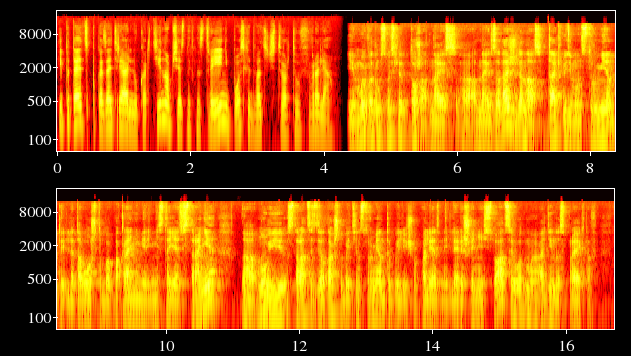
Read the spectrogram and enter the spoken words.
и пытается показать реальную картину общественных настроений после 24 февраля. И мы в этом смысле тоже одна из, одна из задач для нас – дать людям инструменты для того, чтобы, по крайней мере, не стоять в стороне, а, ну и стараться сделать так, чтобы эти инструменты были еще полезны для решения ситуации. Вот мы один из проектов Э,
